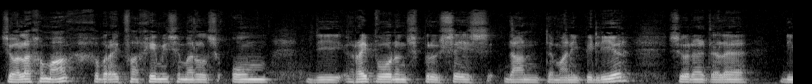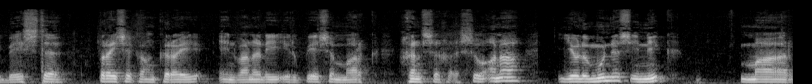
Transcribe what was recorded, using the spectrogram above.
So hulle gemaak gebruik van chemiese middels om die rypwordingsproses dan te manipuleer sodat hulle die beste pryse kan kry en wanneer die Europese mark gunstig is. So Anna, jou lemoen is uniek, maar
